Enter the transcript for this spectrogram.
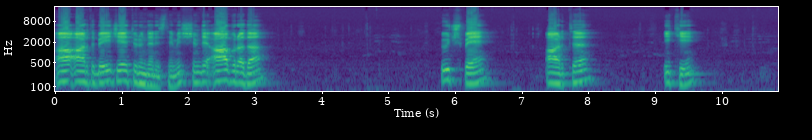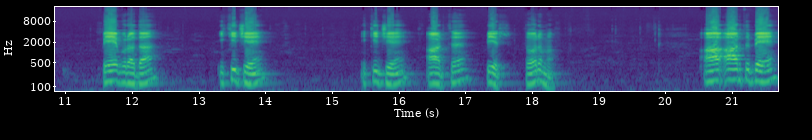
a artı b'yi c türünden istemiş. Şimdi a burada 3b artı 2 b burada 2c 2c artı 1 doğru mu? A artı B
